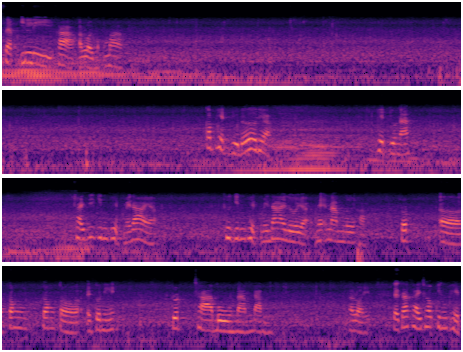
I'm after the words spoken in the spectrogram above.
แซบอิลีค่ะ อร่อยมาก ๆ ก็เผ็ดอยู่เด้อเนี่ย เผ็ดอยู่นะ ใครที่กินเผ็ดไม่ได้อะคือกินเผ็ดไม่ได้เลยอะแนะนำเลยค่ะรสเอ่อต้องต้องต่อไอตัวนี้รสชาบูน้ำดำอร่อย แต่ถ้าใครชอบกินเผ็ด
